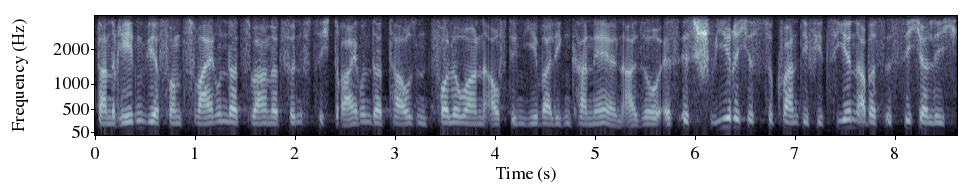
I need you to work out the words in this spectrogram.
dann reden wir von 200, 250, 300.000 Followern auf den jeweiligen Kanälen. Also es ist schwierig, es zu quantifizieren, aber es ist sicherlich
